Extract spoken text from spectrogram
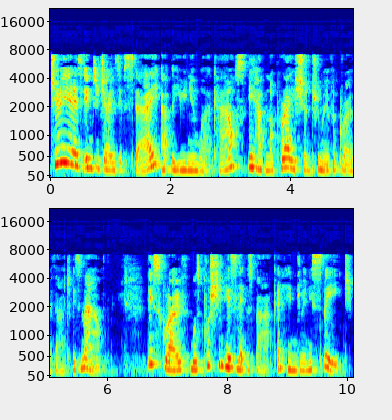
Two years into Joseph's stay at the Union Workhouse, he had an operation to remove a growth out of his mouth. This growth was pushing his lips back and hindering his speech.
